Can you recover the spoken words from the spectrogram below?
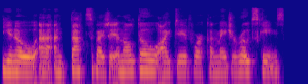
you know, uh, and that's about it. And although I did work on major road schemes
